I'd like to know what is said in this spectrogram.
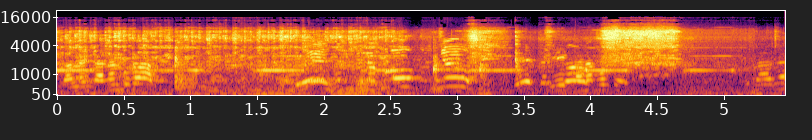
Lalay ka na mo ka. Eh, sila mo! Chow! Eh, kanan mo, te. Wala na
